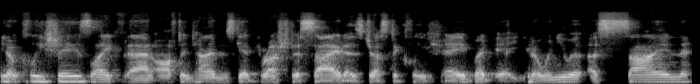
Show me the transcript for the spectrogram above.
You know, cliches like that oftentimes get brushed aside as just a cliche. But uh, you know, when you assign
